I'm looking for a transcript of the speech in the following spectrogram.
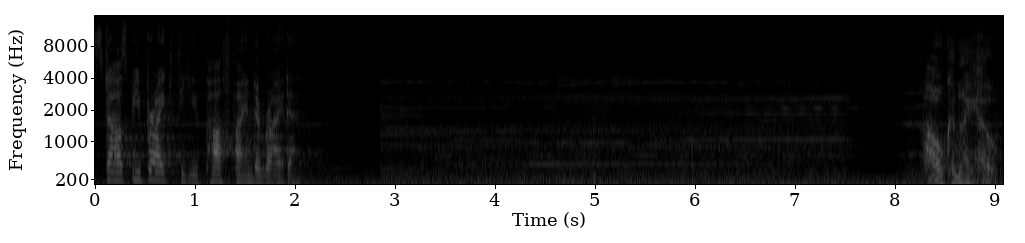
Stars be bright for you, Pathfinder Ryder. How can I help?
